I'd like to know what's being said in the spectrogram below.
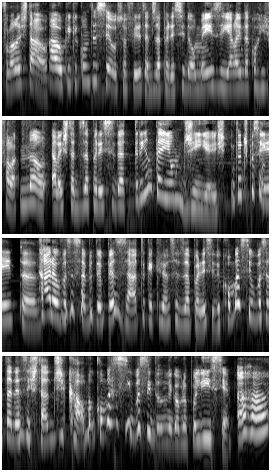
fulana de tal. Ah, o que que aconteceu? Sua filha tá desaparecida há um mês e ela ainda corrige e fala, não, ela está desaparecida há 31 dias. Então, tipo assim, Eita. Cara, você sabe o tempo exato que a criança é desaparecida. Como assim você tá nesse estado de calma? Como assim você ainda não ligou pra polícia? Aham.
